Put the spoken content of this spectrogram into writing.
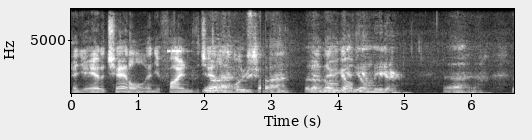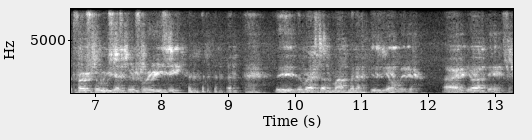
and you add a channel, and you find the You channel. don't have to respond, but I'm And going to you get the ohm meter. Uh, the first two resistors were easy. the, the rest of them, I'm going to have to use the ohm meter. All right, you'll have to answer.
